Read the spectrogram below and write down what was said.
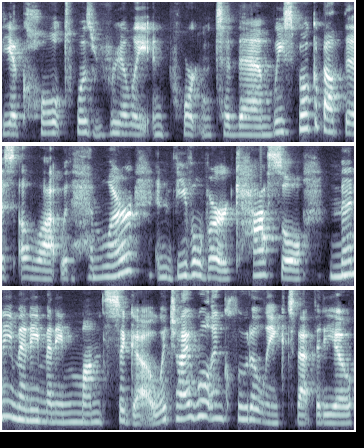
the occult was really important to them. We spoke about this a lot with Himmler and Wewelsburg Castle many, many, many months ago, which I will include a link to that video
